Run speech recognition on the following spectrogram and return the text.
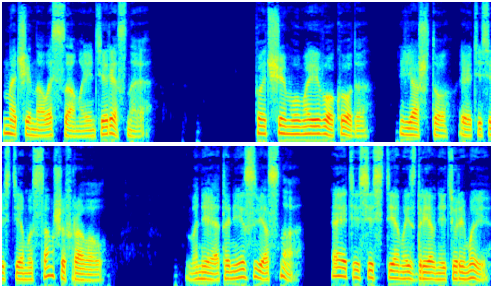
Начиналось самое интересное. «Почему моего кода? Я что, эти системы сам шифровал?» «Мне это неизвестно. Эти системы из древней тюрьмы.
